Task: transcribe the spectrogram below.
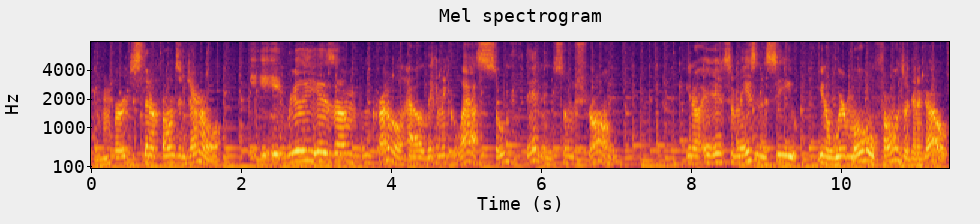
Mhm. or just thinner phones in general. It, it really is um, incredible how they can make glass so thin and so strong. You know, it's amazing to see, you know, where mobile phones are going to go.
